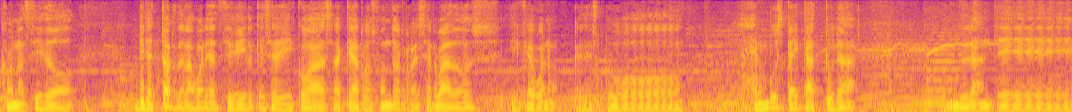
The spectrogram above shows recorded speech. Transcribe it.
conocido director de la Guardia Civil que se dedicó a saquear los fondos reservados y que bueno, que estuvo en busca y captura durante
